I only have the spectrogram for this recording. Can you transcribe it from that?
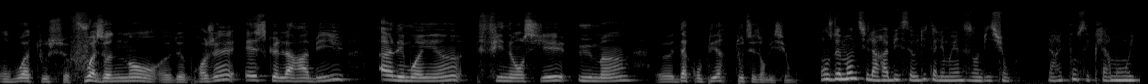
On voit tout ce foisonnement de projets. Est-ce que l'Arabie a les moyens financiers, humains, euh, d'accomplir toutes ces ambitions On se demande si l'Arabie saoudite a les moyens de ses ambitions. La réponse est clairement oui.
